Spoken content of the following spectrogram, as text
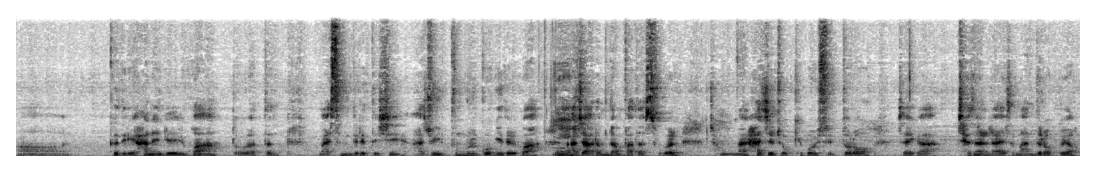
어, 그들이 하는 일과 또 어떤 말씀드렸듯이 아주 이쁜 물고기들과 예. 아주 아름다운 바닷속을 정말 화질 좋게 볼 수 있도록 저희가 최선을 다해서 만들었고요.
